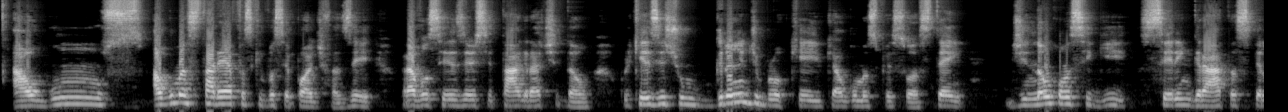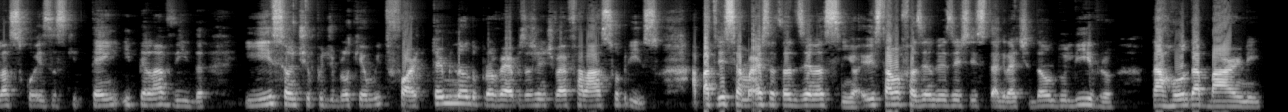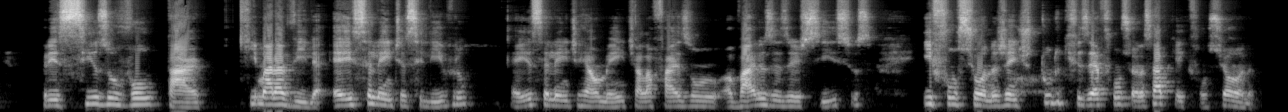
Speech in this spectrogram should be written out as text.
alguns, algumas tarefas que você pode fazer para você exercitar a gratidão, porque existe um grande bloqueio que algumas pessoas têm de não conseguir serem gratas pelas coisas que têm e pela vida. E isso é um tipo de bloqueio muito forte. Terminando o Provérbios, a gente vai falar sobre isso. A Patrícia Márcia está dizendo assim: ó, eu estava fazendo o exercício da gratidão do livro da Rhonda Barney. Preciso voltar. Que maravilha! É excelente esse livro. É excelente realmente. Ela faz um, vários exercícios e funciona, gente. Tudo que fizer funciona. Sabe o que, que funciona?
